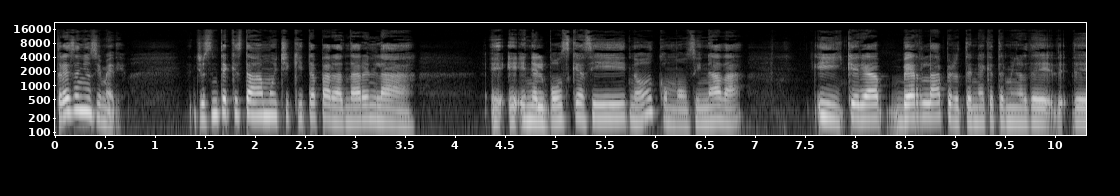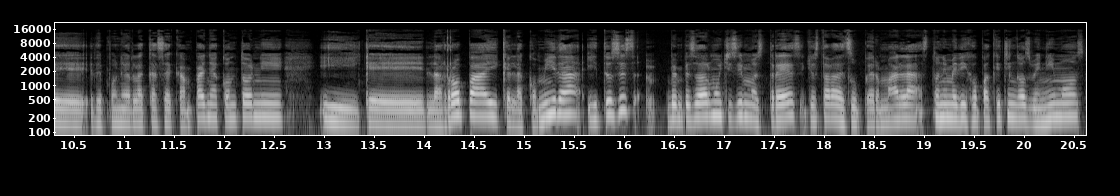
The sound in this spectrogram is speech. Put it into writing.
tres años y medio. Yo sentí que estaba muy chiquita para andar en la, e, e, en el bosque así, ¿no? Como si nada y quería verla, pero tenía que terminar de, de, de, poner la casa de campaña con Tony y que la ropa y que la comida. Y entonces me empezó a dar muchísimo estrés. Yo estaba de súper malas. Tony me dijo, ¿para qué chingados venimos?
